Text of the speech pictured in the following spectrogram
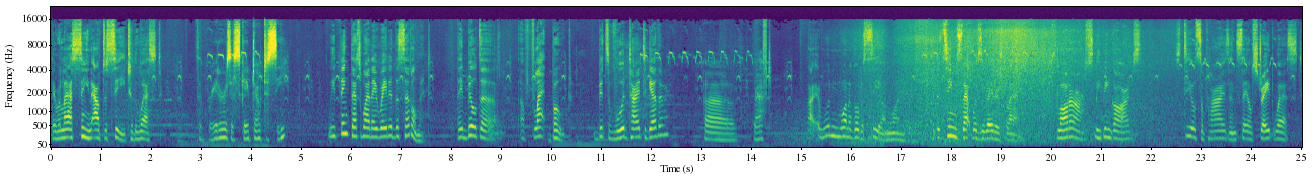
They were last seen out to sea to the west. The raiders escaped out to sea? We think that's why they raided the settlement. They built a... a flat boat. Bits of wood tied together. Uh, raft? I wouldn't want to go to sea on one, but it seems that was the raiders' plan. Slaughter our sleeping guards, steal supplies, and sail straight west.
